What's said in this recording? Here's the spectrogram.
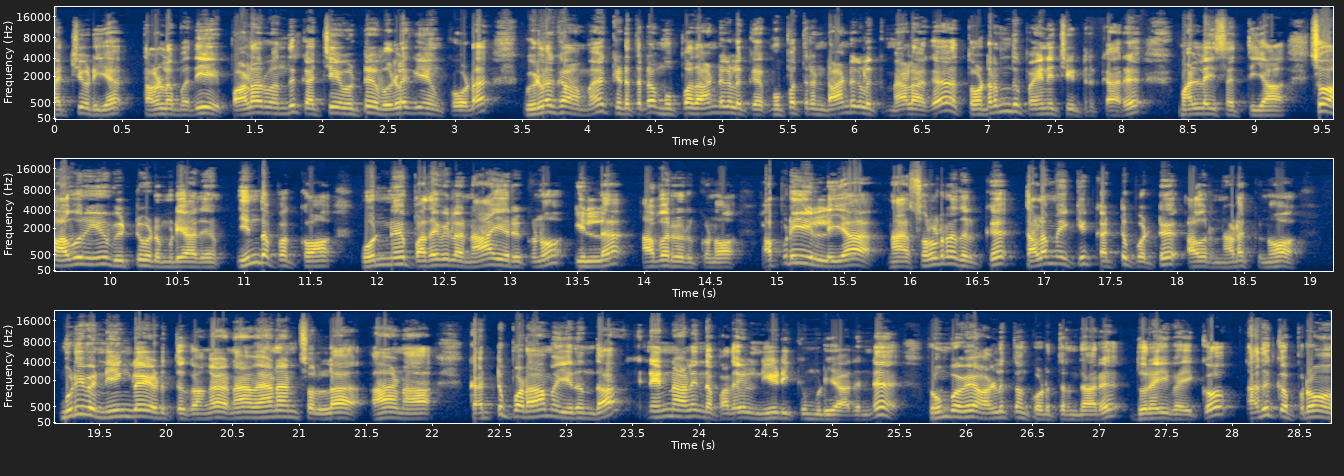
கட்சியுடைய தளபதி. பலர் வந்து கட்சியை விட்டு விலகியும் கூட விலகாம கிட்டத்தட்ட முப்பது ஆண்டுகளுக்கு முப்பத்தி ரெண்டு ஆண்டுகளுக்கு மேலாக தொடர்ந்து பயணிச்சுட்டு இருக்காரு மல்லை சத்யா ஸோ அவரையும் விட்டு விட முடியாது. இந்த பக்கம் ஒன்று பதவியில் நான் இருக்கணும் இல்லை அவர் இருக்கணும். அப்படி இல்லையா? நான் சொல்றதற்கு தலைமைக்கு கட்டுப்பட்டு அவர் நடக்கணும். முடிவை நீங்களே எடுத்துக்கோங்க. நான் வேணான்னு சொல்ல ஆனால் கட்டுப்படாமல் இருந்தால் என்னால் இந்த பதவியில் நீடிக்க முடியாதுன்னு ரொம்பவே அழுத்தம் கொடுத்திருந்தாரு துரை வைகோ. அதுக்கப்புறம்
